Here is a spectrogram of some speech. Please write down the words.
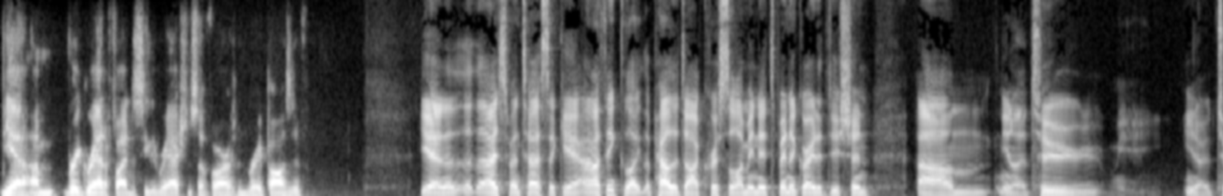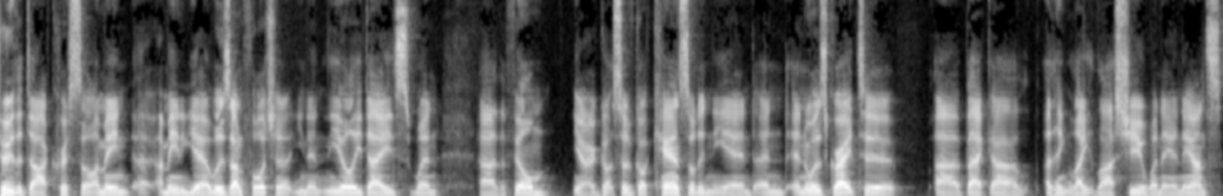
yeah, I'm very gratified to see the reaction so far has been very positive. Yeah, that's fantastic. Yeah, and I think like the Power of the Dark Crystal. I mean, it's been a great addition, um, you know, to you know to the Dark Crystal. I mean, uh, I mean, yeah, it was unfortunate, you know, in the early days when uh, the film, you know, got sort of got cancelled in the end, and and it was great to uh, back, uh, I think late last year when they announced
